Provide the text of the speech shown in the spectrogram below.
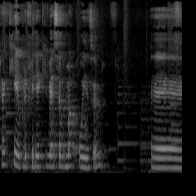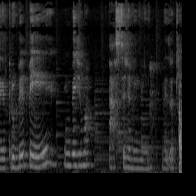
pra que? Eu preferia que viesse alguma coisa é, pro bebê em vez de uma pasta de amendoim. Mas ok.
